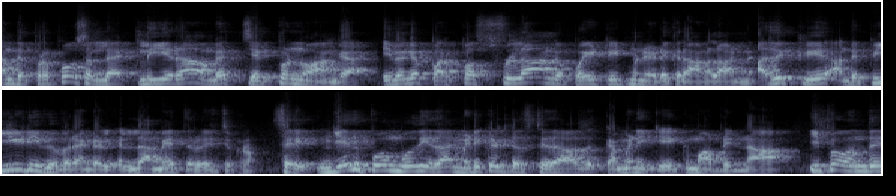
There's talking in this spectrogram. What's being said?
அந்த ப்ரொபோசல்ல கிளியர் அவங்க செக் பண்ணுவாங்க. இவங்க பர்பஸ்ஃபுல்லா அங்க போய் ட்ரீட்மெண்ட் எடுக்கிறாங்களான்னு. அதுக்கு அந்த பிஇடி விவரங்கள் எல்லாமே தெரிவிச்சுக்கணும். சரி இங்கேருந்து போகும்போது ஏதாவது மெடிக்கல் டெஸ்ட் ஏதாவது கம்பெனி கேட்குமா அப்படின்னா இப்போ வந்து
